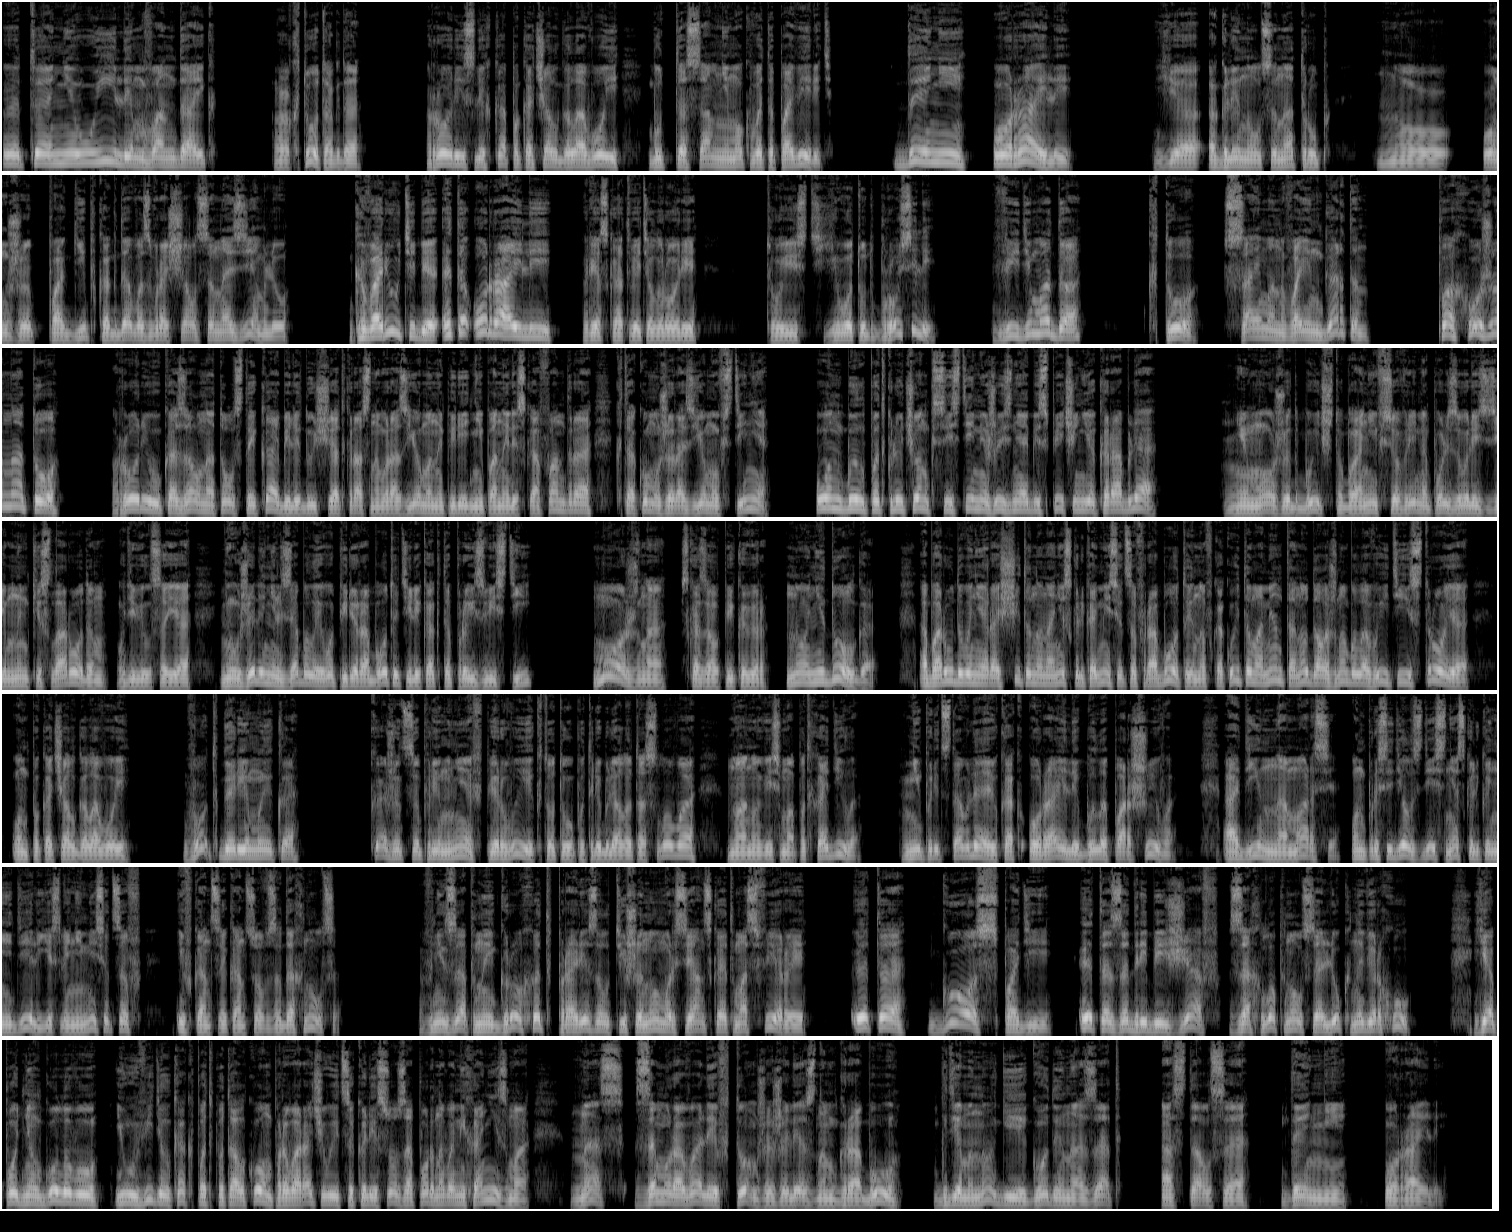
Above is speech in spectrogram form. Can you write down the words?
«Это не Уильям Ван Дайк». «А кто тогда?» Рори слегка покачал головой, будто сам не мог в это поверить. «Дэнни О'Райли». Я оглянулся на труп. «Но он же погиб, когда возвращался на Землю». «Говорю тебе, это О'Райли», — резко ответил Рори. «То есть его тут бросили?» Видимо, да. Кто? Саймон Вайнгартен? Похоже на то. Рори указал на толстый кабель, идущий от красного разъема на передней панели скафандра к такому же разъему в стене. Он был подключен к системе жизнеобеспечения корабля. «Не может быть, чтобы они все время пользовались земным кислородом», — удивился я. «Неужели нельзя было его переработать или как-то произвести?» «Можно», — сказал Пиковер, — «но недолго. Оборудование рассчитано на несколько месяцев работы, но в какой-то момент оно должно было выйти из строя. Он покачал головой. Вот горемыка. Кажется, при мне впервые кто-то употреблял это слово, но оно весьма подходило. Не представляю, как у Райли было паршиво. Один на Марсе, он просидел здесь несколько недель, если не месяцев, и в конце концов задохнулся. Внезапный грохот прорезал тишину марсианской атмосферы, это, господи, это задребезжав, захлопнулся люк наверху. Я поднял голову и увидел, как под потолком проворачивается колесо запорного механизма. Нас замуровали в том же железном гробу, где многие годы назад остался Дэнни О'Райли.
